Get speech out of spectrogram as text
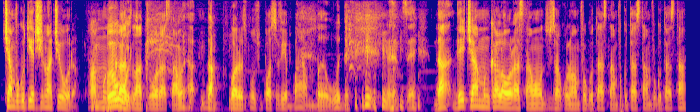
Ce am făcut ieri și la ce oră? Am, Am mâncat băut. la ora asta. Da, poate răspunsul poate să fie, ba, am băut. da? De ce am mâncat la ora asta? Am dus acolo, am făcut asta, am făcut asta, am făcut asta.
